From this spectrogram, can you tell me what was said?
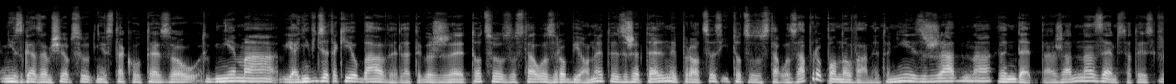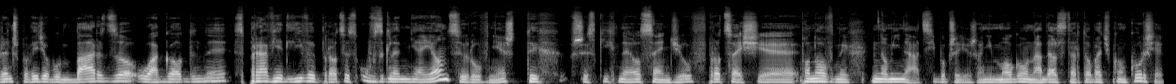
Nie zgadzam się absolutnie z taką tezą. Tu nie ma, ja nie widzę takiej obawy, dlatego że to, co zostało zrobione, to jest rzetelny proces i to, co zostało zaproponowane, to nie jest żadna vendetta, żadna zemsta. To jest wręcz powiedziałbym bardzo łagodny, sprawiedliwy proces uwzględniający również tych wszystkich neosędziów w procesie ponownych nominacji, bo przecież oni mogą nadal startować w konkursie.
